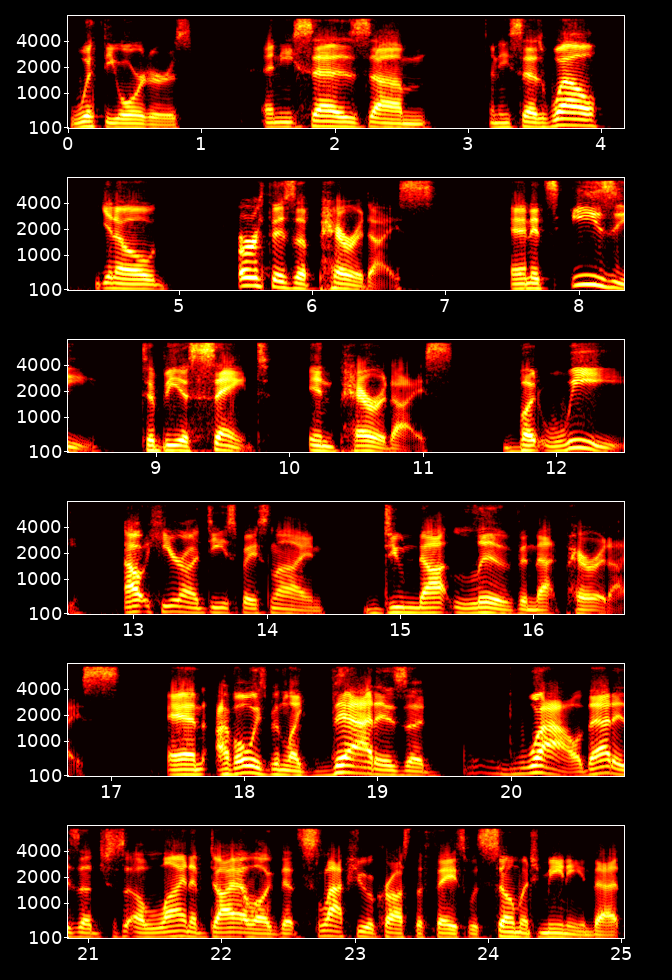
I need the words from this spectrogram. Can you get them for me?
with the orders, and he says, um, and he says, well, you know, Earth is a paradise, and it's easy to be a saint in paradise, but we out here on D Space Nine do not live in that paradise. And I've always been like, that is a wow, that is a just a line of dialogue that slaps you across the face with so much meaning that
